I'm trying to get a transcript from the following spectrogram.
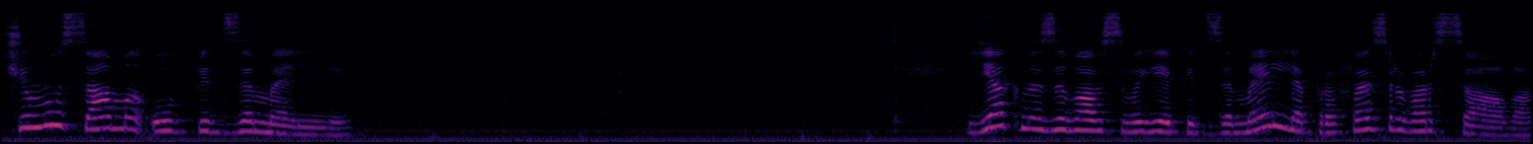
Чому саме у підземеллі? Як називав своє підземелля професор Варсава?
